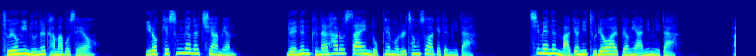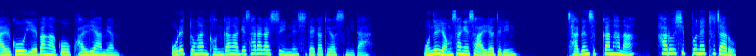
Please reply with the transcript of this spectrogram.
조용히 눈을 감아보세요. 이렇게 숙면을 취하면 뇌는 그날 하루 쌓인 노폐물을 청소하게 됩니다. 치매는 막연히 두려워할 병이 아닙니다. 알고 예방하고 관리하면 오랫동안 건강하게 살아갈 수 있는 시대가 되었습니다. 오늘 영상에서 알려드린 작은 습관 하나, 하루 10분의 투자로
